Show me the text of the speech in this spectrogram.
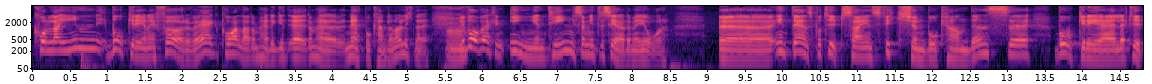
kolla in bokreorna i förväg på alla de här, eh, de här nätbokhandlarna och liknande. Mm. Det var verkligen ingenting som intresserade mig i år. Uh, inte ens på typ science fiction-bokhandelns uh, bokrea eller typ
